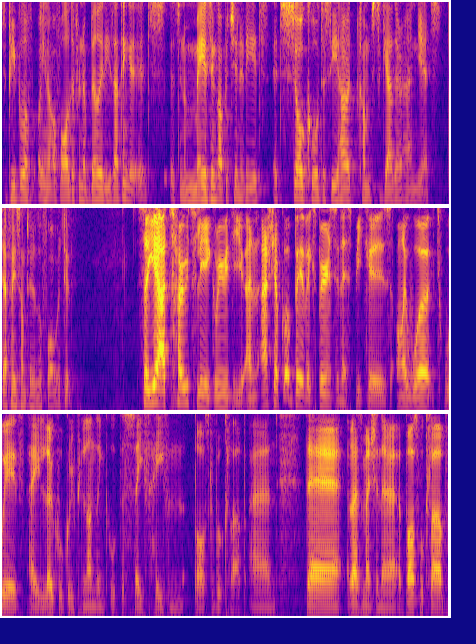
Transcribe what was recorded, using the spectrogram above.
to people of you know of all different abilities. I think it's it's an amazing opportunity. It's it's so cool to see how it comes together and yeah, it's definitely something to look forward to. So yeah, I totally agree with you. And actually, I've got a bit of experience in this because I worked with a local group in London called the Safe Haven Basketball Club, and they're, as I mentioned, they're a basketball club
